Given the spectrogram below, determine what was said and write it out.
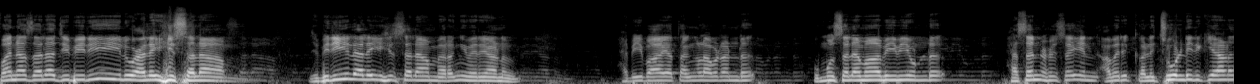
ഫനസല ജിബിരീലു അലൈഹിസ്സലാം ജിബിരീൽ സലാം ഇറങ്ങി വരികയാണ്. ഹബീബായ തങ്ങൾ അവിടെ ഉണ്ട്. ഉമ്മുസലമ ബീവി ഉണ്ട് ഹസൻ ഹുസൈൻ അവർ കളിച്ചുകൊണ്ടിരിക്കുകയാണ്.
